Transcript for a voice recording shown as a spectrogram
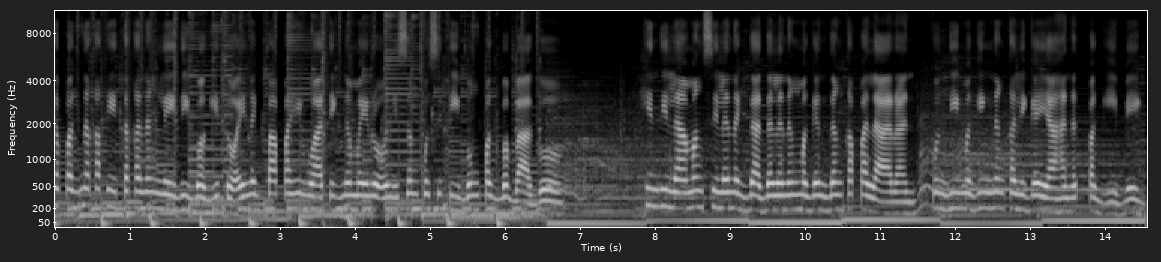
Kapag nakakita ka ng ladybug ito ay nagpapahiwatig na mayroon isang positibong pagbabago. Hindi lamang sila nagdadala ng magandang kapalaran, kundi maging ng kaligayahan at pag-ibig.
